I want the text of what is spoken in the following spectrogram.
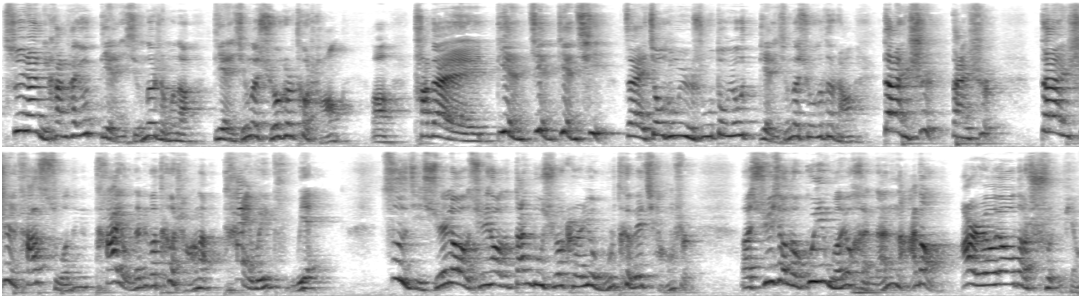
虽然你看它有典型的什么呢，典型的学科特长。啊，它在电建、电气，在交通运输都有典型的学科特长，但是，但是，但是它所的它有的这个特长呢，太为普遍，自己学校学校的单独学科又不是特别强势，啊，学校的规模又很难拿到二幺幺的水平，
